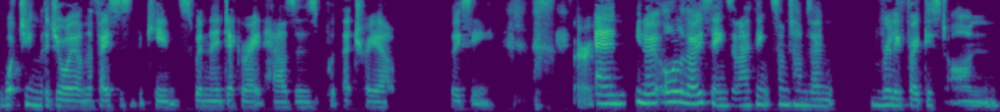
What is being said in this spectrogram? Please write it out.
watching the joy on the faces of the kids when they decorate houses, put that tree up, Lucy. Sorry. And, you know, all of those things. And I think sometimes I'm really focused on,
